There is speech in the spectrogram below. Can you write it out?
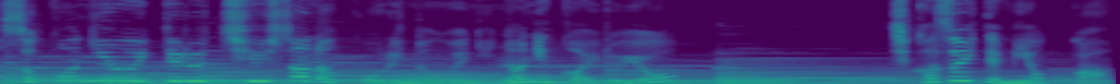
あそこに浮いてる小さな氷の上に何かいるよ。近づいてみようか。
